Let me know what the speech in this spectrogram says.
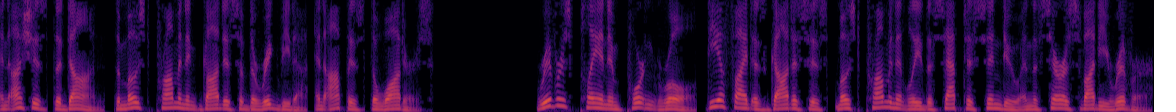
and Ushas the dawn, the most prominent goddess of the Rigveda, and Apas the waters. Rivers play an important role, deified as goddesses, most prominently the Sapta Sindhu and the Sarasvati River.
